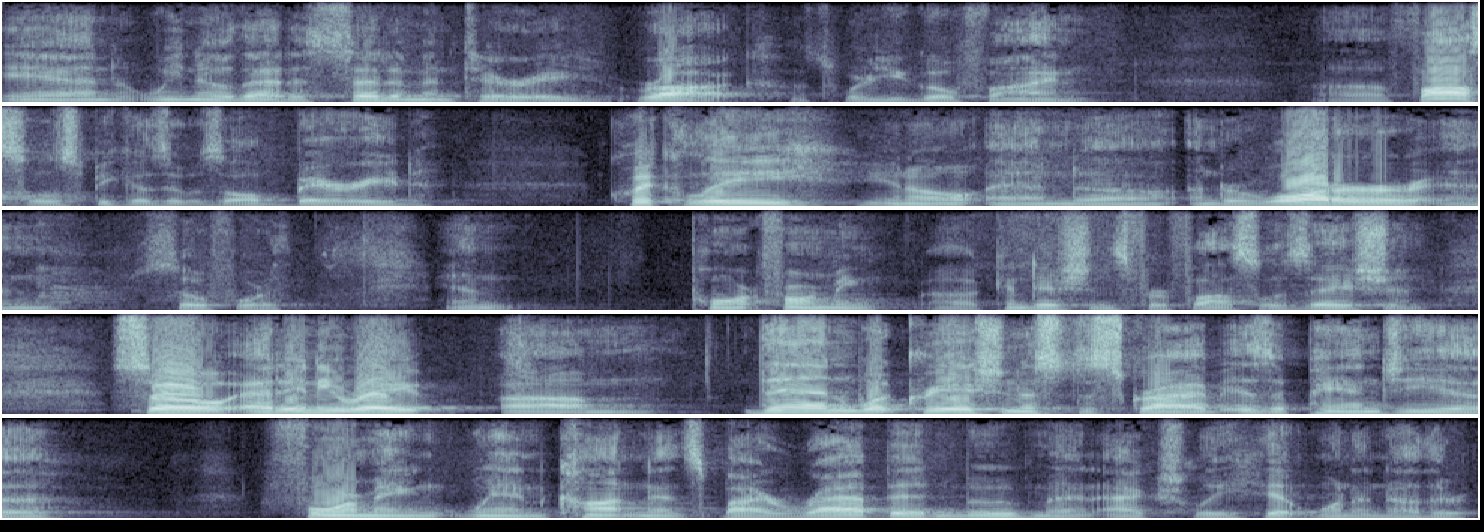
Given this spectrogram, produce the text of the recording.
And we know that as sedimentary rock. That's where you go find uh, fossils because it was all buried quickly, you know, and uh, underwater and so forth, and forming uh, conditions for fossilization. So, at any rate, um, then what creationists describe is a Pangea forming when continents by rapid movement actually hit one another,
